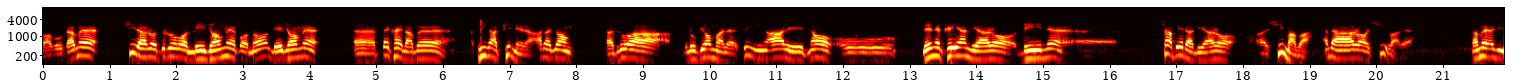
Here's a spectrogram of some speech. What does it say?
ပါဘူး။ဒါပေမဲ့ရှိတာတော့သူတို့ကလေကြောင်းနဲ့ပေါ့နော်လေကြောင်းနဲ့အဲတက်ခိုက်တာပဲအဓိကဖြစ်နေတာအဲဒါကြောင့် သူတို့ကဘယ်လိုပြောမလဲစစ်အင်အားတွေနောက်ဟိုလက်နက်ခဲယမ်းတွေကတော့လေနဲ့ချပေးတာတွေကတော့ရှိမှာပါအဲ့ဒါကတော့ရှိပါတယ်ဒါပေမဲ့ဒီ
